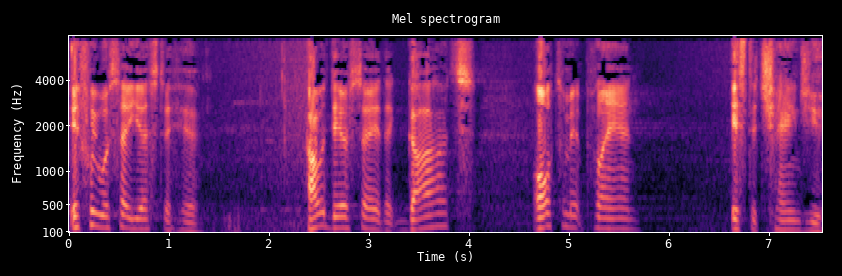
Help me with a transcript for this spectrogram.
If we will say yes to Him. I would dare say that God's ultimate plan is to change you.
